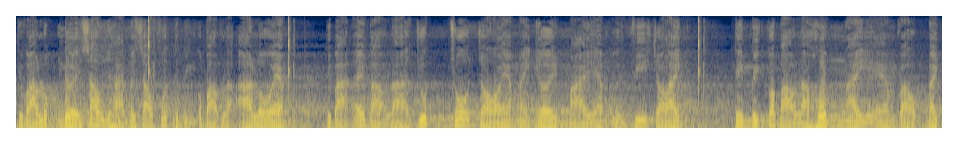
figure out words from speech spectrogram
Thì vào lúc 16 giờ 26 phút thì mình có bảo là, alo em. Thì bạn ấy bảo là, giúp số cho em anh ơi mà em gửi phi cho anh. Thì mình có bảo là, hôm nay em vào bạch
